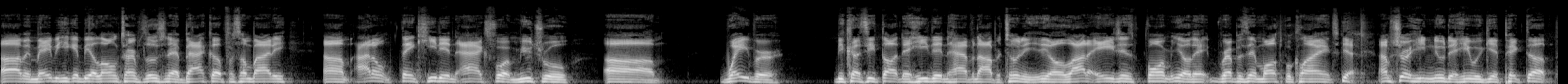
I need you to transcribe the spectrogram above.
um, and maybe he can be a long term solution at backup for somebody. Um, I don't think he didn't ask for a mutual um, waiver because he thought that he didn't have an opportunity. You know, a lot of agents form, you know, they represent multiple clients. Yeah. I'm sure he knew that he would get picked up.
